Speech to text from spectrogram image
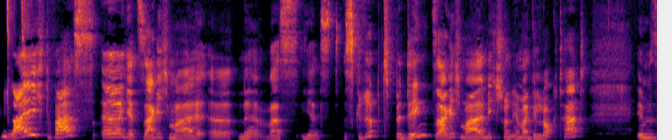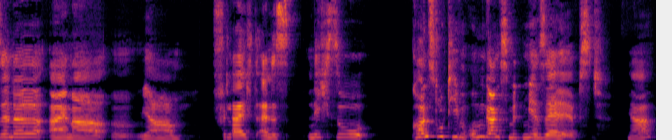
Vielleicht was, äh, jetzt sage ich mal, äh, ne, was jetzt skriptbedingt, sage ich mal, mich schon immer gelockt hat, im Sinne einer, äh, ja, vielleicht eines nicht so konstruktiven Umgangs mit mir selbst, ja.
